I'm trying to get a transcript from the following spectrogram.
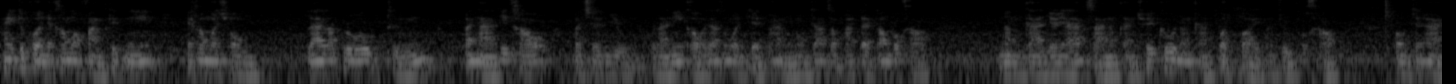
ให้ทุกคนได้เข้ามาฟังคลิปนี้ได้เข้ามาชม และรับรู้ถึงปัญหาที่เขาเผชิญอยู่เวลานี้ขอพระเจ้าสมุทรเกียรติพระหัตถ์ของพระอเจ้าสัมผัสแต่ต้องพวกเขานำการเยียวยารักษานำการช่วยกู้นำการปลดปล่อยมาถึงพวกเขาผมจะงาน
